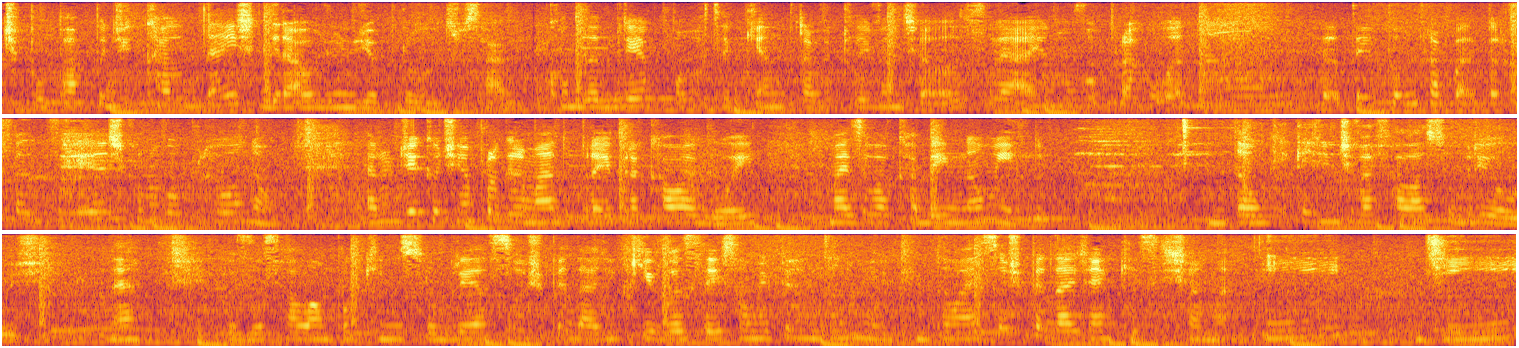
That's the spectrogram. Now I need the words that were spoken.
tipo, o papo de caiu 10 graus de um dia pro outro, sabe? Quando abri a porta que entrava aquele ventilador, eu falei, ai, eu não vou pra rua não, eu tenho tanto trabalho para fazer, acho que eu não vou pra rua não. Era um dia que eu tinha programado para ir para Kawagoi, mas eu acabei não indo. Então, o que, que a gente vai falar sobre hoje, né? Eu vou falar um pouquinho sobre essa hospedagem que vocês estão me perguntando muito. Então, essa hospedagem aqui se chama ID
